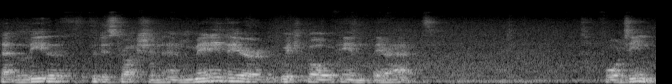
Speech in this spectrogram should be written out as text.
that leadeth to destruction, and many there which go in thereat. 14.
